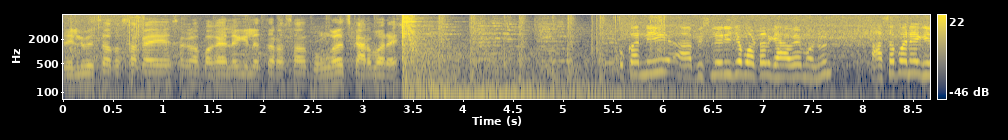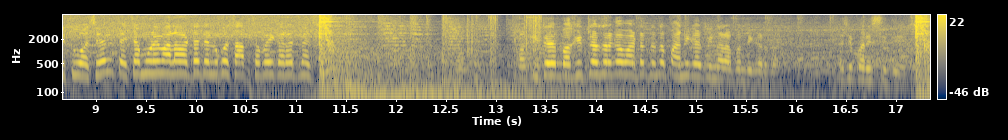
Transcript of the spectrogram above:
रेल्वेचा तसा काय सगळं बघायला गेलं तर असा भोंगळच कारभार आहे. लोकांनी बिस्लेरीचे बॉटल घ्यावे म्हणून. असं पण एक हेतू असेल. त्याच्यामुळे मला वाटतं ते लोक साफसफाई करत नसतील. तिथे बघितल्यासारखं वाटत नाही तर पाणी काय पिणार आपण तिकडचं? अशी परिस्थिती आहे.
